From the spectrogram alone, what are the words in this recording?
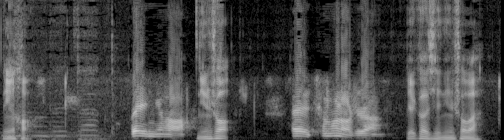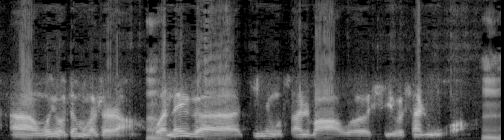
您好，喂，你好，您说，哎，陈峰老师啊，别客气，您说吧。啊，我有这么个事儿啊，嗯。我那个今年我三十八，我媳妇三十五，嗯。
